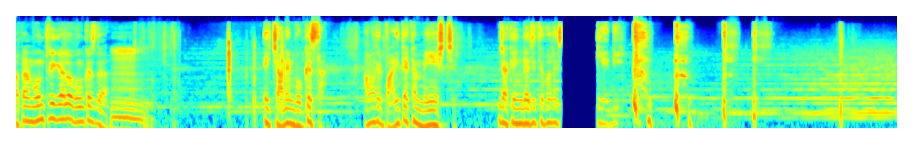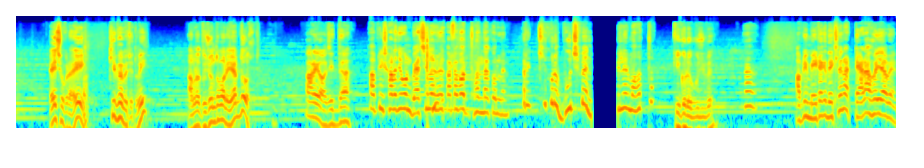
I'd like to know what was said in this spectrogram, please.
আপনার মন্ত্রী গেল বোমকেশদা এই জানেন বোমকেশদা আমাদের বাড়িতে একটা মেয়ে এসছে যাকে ইংরেজিতে বলে লেডি। এই ছোকরা এই কি ভেবেছো তুমি? আমরা দুজন তোমার এয়ার দোস্ত। আরে অজিতদা আপনি সারা জীবন ব্যাচেলার হয়ে কাটাবার ধান্দা করলেন। আরে কি করে বুঝবেন? ছেলের মাহাত্ম কি করে বুঝবে? হ্যাঁ আপনি মেয়েটাকে দেখলে না টেরা হয়ে যাবেন।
